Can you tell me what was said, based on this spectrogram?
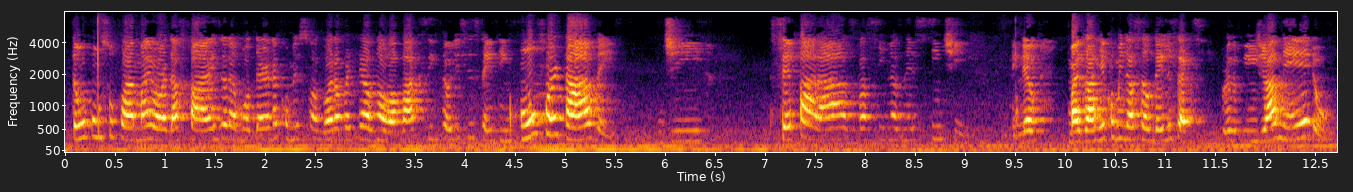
estão com um supply maior da Pfizer, a Moderna começou agora, vai ter a Vax, então eles se sentem confortáveis de separar as vacinas nesse sentido, entendeu? Mas a recomendação deles é que, por exemplo, em janeiro,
